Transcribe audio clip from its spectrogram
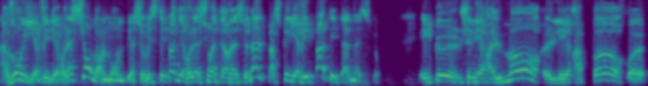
Avant, il y avait des relations dans le monde, bien sûr, mais ce n'était pas des relations internationales parce qu'il n'y avait pas d'État-nation. Et que, généralement, les rapports euh,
